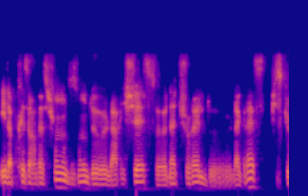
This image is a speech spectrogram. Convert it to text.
et la préservation, disons, de la richesse naturelle de la Grèce, puisque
